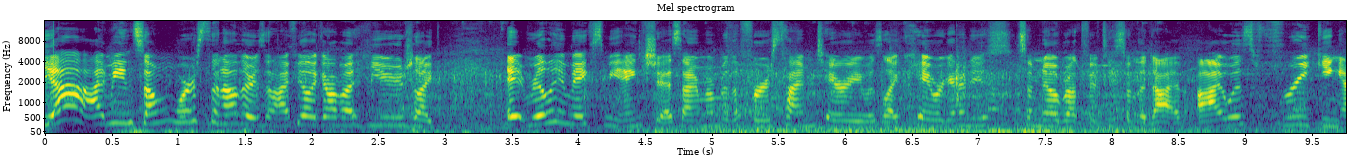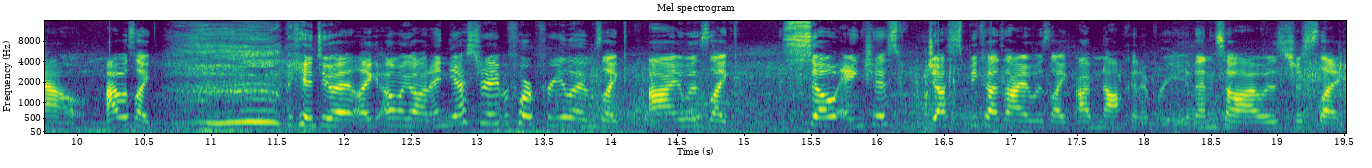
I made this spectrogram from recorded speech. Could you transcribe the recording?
Yeah, I mean, some worse than others, and I feel like I'm a huge, like, it really makes me anxious. I remember the first time Teri was like, okay, we're gonna do some no breath 50s from the dive. I was freaking out. I was like, I can't do it. Like, oh my God. And yesterday before prelims, like, I was like so anxious just because I was like, I'm not gonna breathe. And so I was just like,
